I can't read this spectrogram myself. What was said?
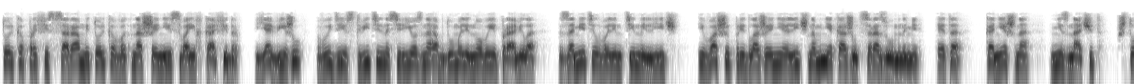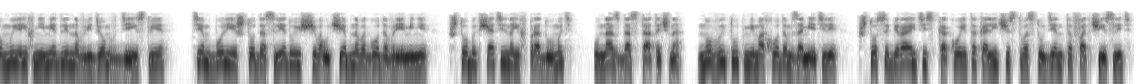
только профессорам и только в отношении своих кафедр. Я вижу, вы действительно серьезно обдумали новые правила, заметил Валентин Ильич, и ваши предложения лично мне кажутся разумными. Это, конечно, не значит, что мы их немедленно введем в действие, тем более что до следующего учебного года времени, чтобы тщательно их продумать, у нас достаточно. Но вы тут мимоходом заметили, что собираетесь какое-то количество студентов отчислить,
